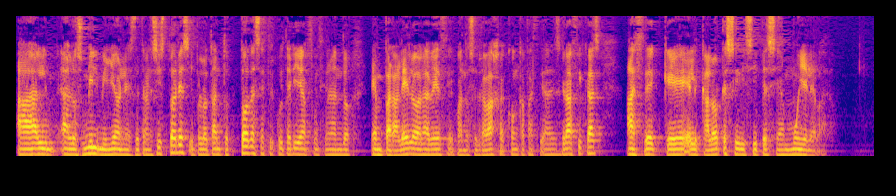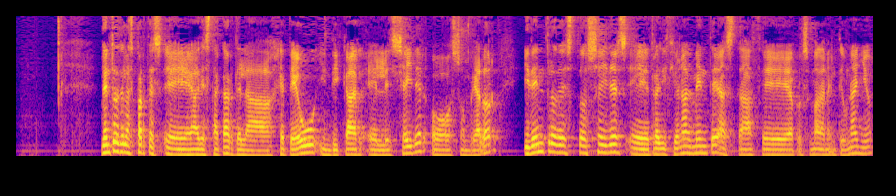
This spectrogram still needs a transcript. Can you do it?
a los mil millones de transistores y por lo tanto toda esa circuitería funcionando en paralelo a la vez eh, cuando se trabaja con capacidades gráficas hace que el calor que se disipe sea muy elevado. Dentro de las partes eh, a destacar de la GPU, indicar el shader o sombreador y dentro de estos shaders eh, tradicionalmente hasta hace aproximadamente un año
